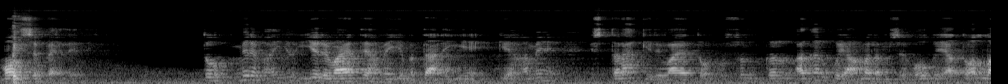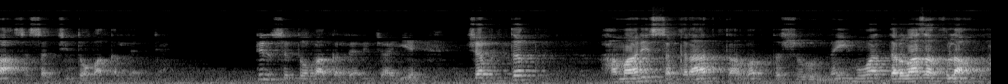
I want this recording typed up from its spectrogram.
موت سے پہلے تو میرے بھائیو، یہ روایتیں ہمیں یہ بتا رہی ہیں کہ ہمیں اس طرح کی روایتوں کو سن کر اگر کوئی عمل ہم سے ہو گیا تو اللہ سے سچی توبہ کر لینی چاہیے۔ دل سے توبہ کر لینی چاہیے۔ جب تک ہماری سکرات کا وقت شروع نہیں ہوا، دروازہ کھلا ہوا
